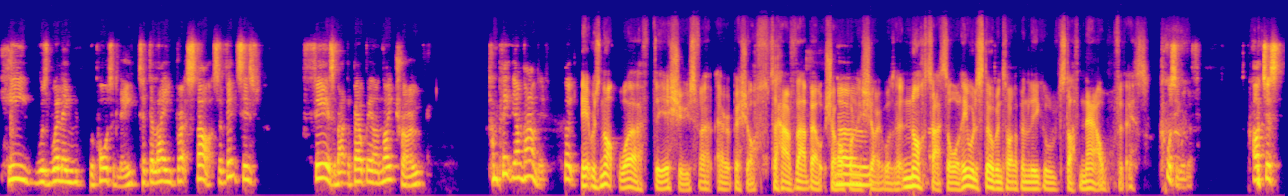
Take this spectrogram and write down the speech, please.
he was willing, reportedly, to delay Bret's start. So Vince's fears about the belt being on Nitro completely unfounded. Like, It was not worth the issues for Eric Bischoff to have that belt show up on his show, was it? Not at all. He would have still been tied up in legal stuff now for this. of course he would have. I just,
